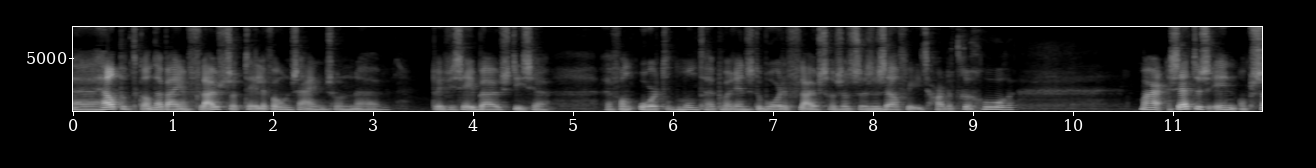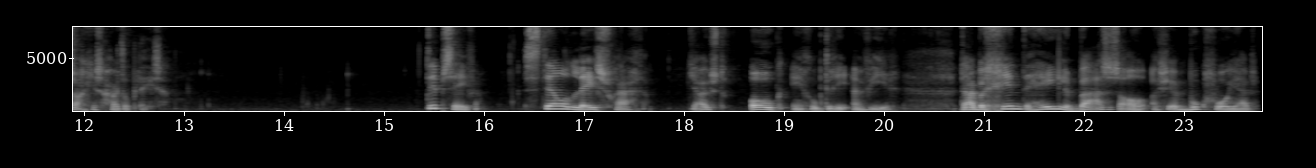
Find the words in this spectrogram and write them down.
Uh, helpend kan daarbij een fluistertelefoon zijn, zo'n uh, PVC-buis die ze van oor tot mond hebben, waarin ze de woorden fluisteren zodat ze ze zelf weer iets harder terug horen. Maar zet dus in op zachtjes hardop lezen. Tip 7. Stel leesvragen. Juist ook in groep 3 en 4. Daar begint de hele basis al als je een boek voor je hebt.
